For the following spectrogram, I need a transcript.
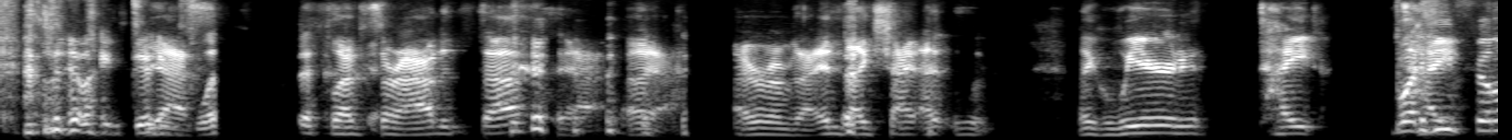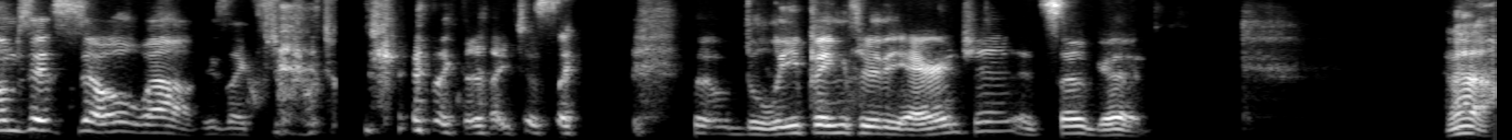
they're like doing Yes. flips. flips around and stuff. Yeah. Oh yeah. I remember that. It's like shy, like weird, tight. But he films it so well. He's like, like they're like just like leaping through the air and shit. It's so good. Ah,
